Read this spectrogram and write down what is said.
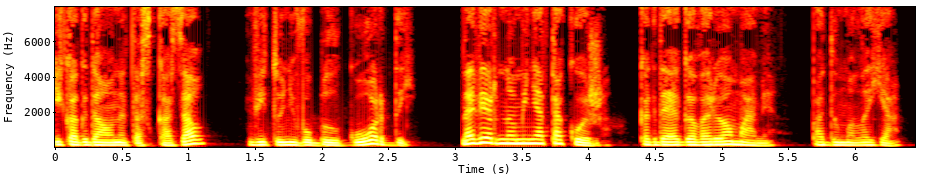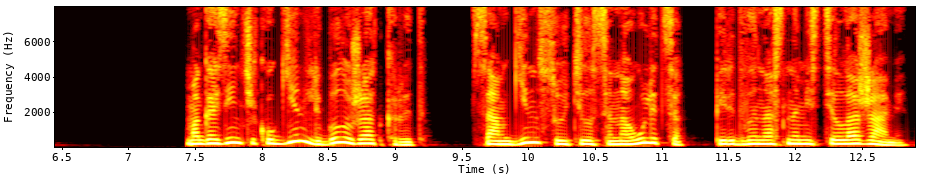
И когда он это сказал, вид у него был гордый. Наверное, у меня такой же, когда я говорю о маме, подумала я. Магазинчик у Гинли был уже открыт. Сам Гин суетился на улице перед выносными стеллажами,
